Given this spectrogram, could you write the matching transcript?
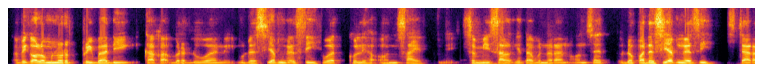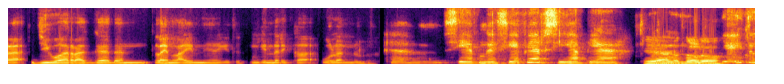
tapi kalau menurut pribadi kakak berdua nih udah siap nggak sih buat kuliah onsite nih semisal kita beneran onsite udah pada siap nggak sih secara jiwa raga dan lain-lainnya gitu mungkin dari kak Ulan dulu Em, siap nggak siap ya harus siap ya. Iya Em, betul tuh. Ya itu.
